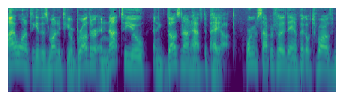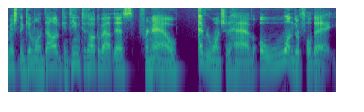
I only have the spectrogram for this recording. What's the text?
I wanted to give this money to your brother and not to you, and he does not have to pay up. We're going to stop here for the day and pick up tomorrow with Mishnah Gimel and Daled to continue to talk about this. For now, everyone should have a wonderful day.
